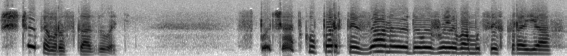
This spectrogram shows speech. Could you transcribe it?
Що там розказувати? Спочатку партизаною доложу я вам у цих краях.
